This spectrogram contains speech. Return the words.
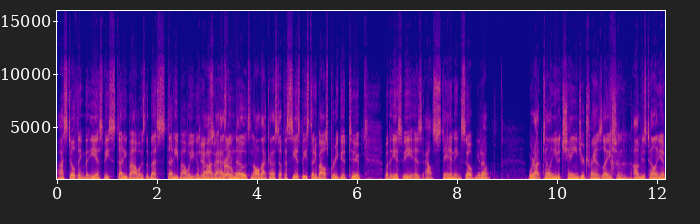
I still think the ESV Study Bible is the best study Bible you can It buy. That has the notes and all that kind of stuff. The CSB Study Bible is pretty good too, but the ESV is outstanding. So you know. We're not telling you to change your translation. I'm just telling you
